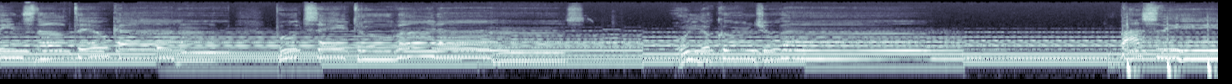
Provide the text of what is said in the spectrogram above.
dins del teu cap, potser hi un lloc on jugar. Vas dir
